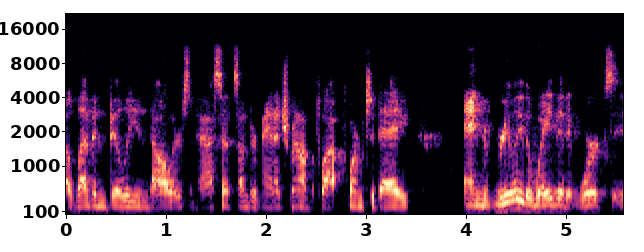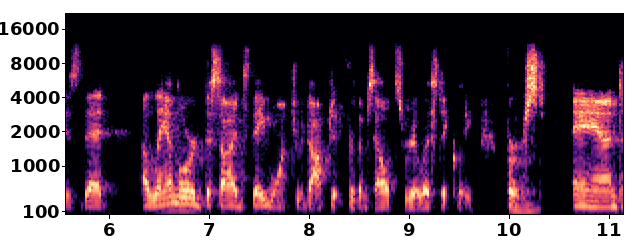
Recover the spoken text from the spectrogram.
$11 billion in assets under management on the platform today. And really, the way that it works is that a landlord decides they want to adopt it for themselves realistically 1st mm-hmm. And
